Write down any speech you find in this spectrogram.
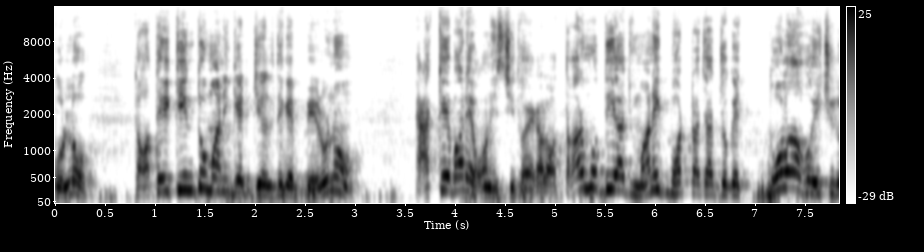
করল তাতে কিন্তু মানিকের জেল থেকে বেরোনো একেবারে অনিশ্চিত হয়ে গেল। তার মধ্যে আজ মানিক ভট্টাচার্যকে তোলা হয়েছিল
